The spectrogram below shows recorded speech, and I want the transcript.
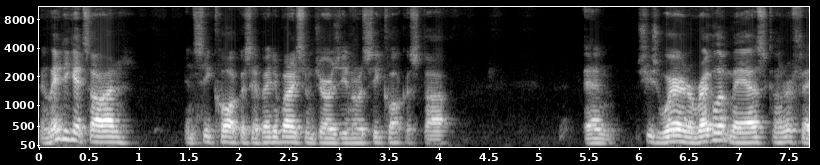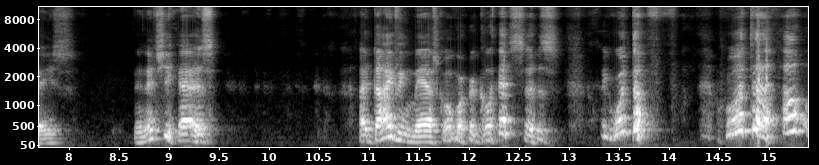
And lady gets on in Secaucus. If anybody's from Jersey, you know the Secaucus stop. And she's wearing a regular mask on her face, and then she has a diving mask over her glasses. Like what the, what the hell?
